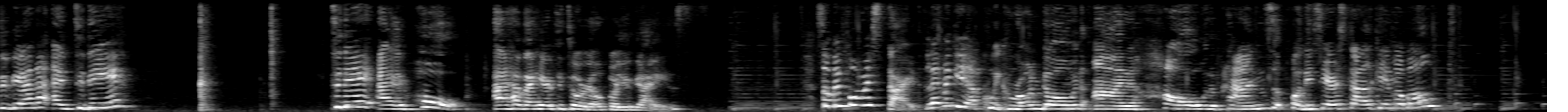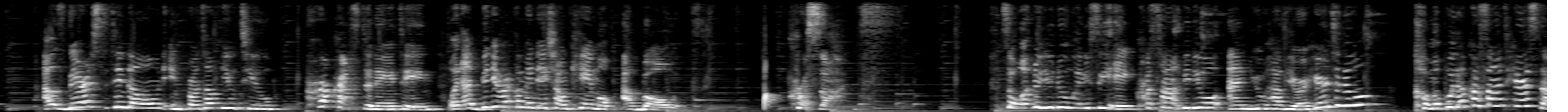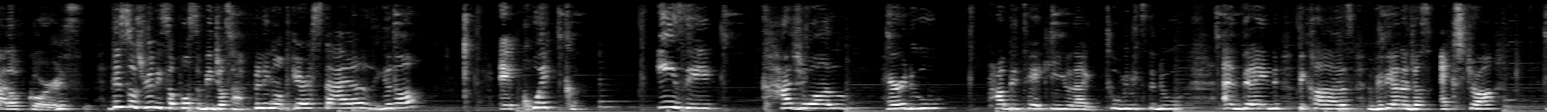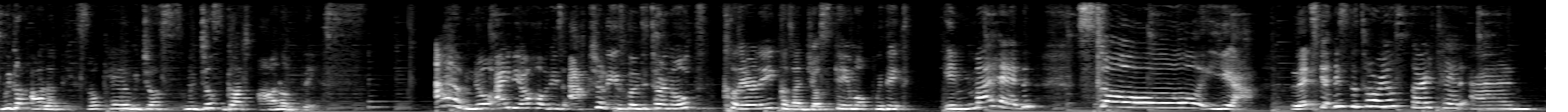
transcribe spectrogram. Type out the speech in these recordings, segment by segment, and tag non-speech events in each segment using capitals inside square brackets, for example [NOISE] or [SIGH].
Vivianna and today, today I hope I have a hair tutorial for you guys. So before we start, let me give you a quick rundown on how the plans for this hairstyle came about. I was there sitting down in front of YouTube procrastinating when a video recommendation came up about croissants. So what do you do when you see a croissant video and you have your hair to do? Come up with a croissant hairstyle, of course. This was really supposed to be just a fling up hairstyle, you know? A quick, easy, casual hairdo probably taking you like two minutes to do and then because Vivianna just extra we got all of this okay we just we just got all of this I have no idea how this actually is going to turn out, clearly, because I just came up with it in my head. So, yeah. Let's get this tutorial started and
